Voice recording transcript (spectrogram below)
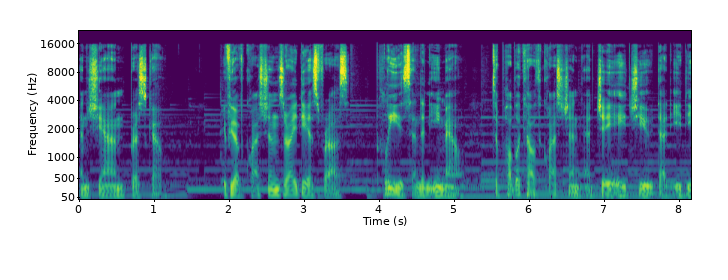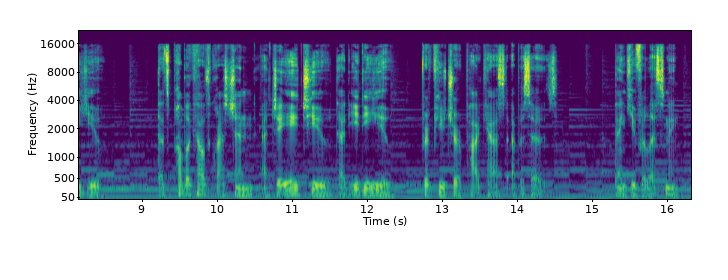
and Shian Briscoe. If you have questions or ideas for us, please send an email to publichealthquestion at jhu.edu. That's publichealthquestion at jhu.edu for future podcast episodes. Thank you for listening.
